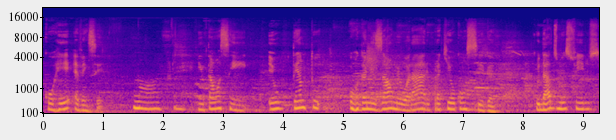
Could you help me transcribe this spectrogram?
Correr é vencer. Nossa. Então, assim, eu tento organizar o meu horário para que eu consiga cuidar dos meus filhos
